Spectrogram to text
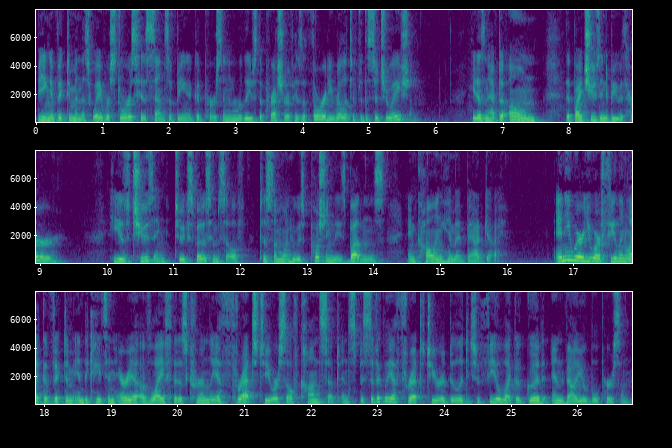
Being a victim in this way restores his sense of being a good person and relieves the pressure of his authority relative to the situation. He doesn't have to own that by choosing to be with her, he is choosing to expose himself to someone who is pushing these buttons and calling him a bad guy. Anywhere you are feeling like a victim indicates an area of life that is currently a threat to your self concept and specifically a threat to your ability to feel like a good and valuable person.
